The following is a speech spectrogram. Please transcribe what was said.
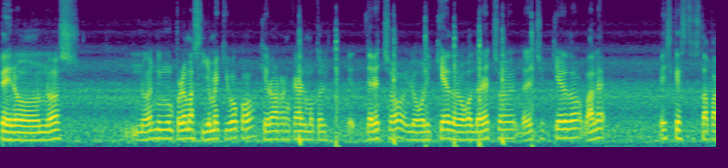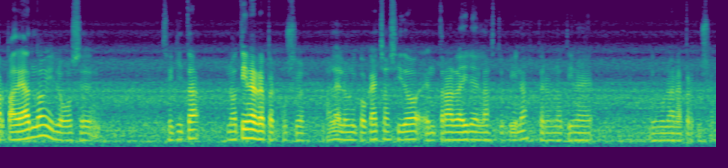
Pero no es, no es ningún problema si yo me equivoco, quiero arrancar el motor derecho y luego el izquierdo, luego el derecho, el derecho izquierdo, ¿vale? Veis que esto está parpadeando y luego se, se quita, no tiene repercusión. Lo único que ha hecho ha sido entrar aire en las turbinas, pero no tiene ninguna repercusión.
